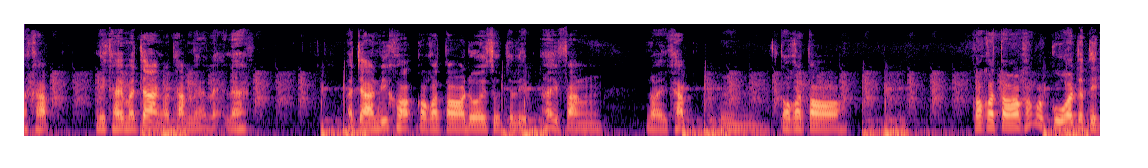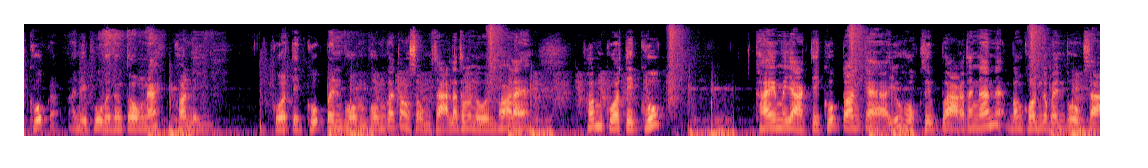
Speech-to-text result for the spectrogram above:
นะครับ มีใครมาจ้างก็ทำนั่นแหละนะ อาจารย์วิเคราะห์กกตโดยสุจริตให้ฟังหน่อยครับกกตกกตเขาก็กลัวจะติดคุก อันนี้พูดกันตรงๆนะ ข้อหนึ่งกลัวติดคุกเป็นผม ผมก็ต้องส่งสารรัฐธรรมนูญเพราะอะไรเพราะมันกลัวติดคุก ใครไม่อยากติดคุกตอนแก่อายุ 60 กว่ากันทั้งนั้น บางคนก็เป็นผู้ศึกษา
